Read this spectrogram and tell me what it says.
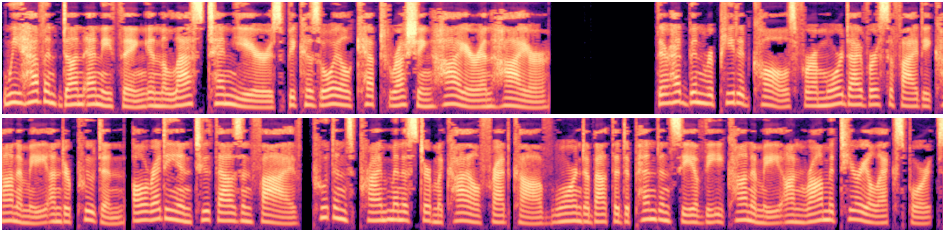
We haven't done anything in the last 10 years because oil kept rushing higher and higher. There had been repeated calls for a more diversified economy under Putin. Already in 2005, Putin's Prime Minister Mikhail Fradkov warned about the dependency of the economy on raw material exports,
